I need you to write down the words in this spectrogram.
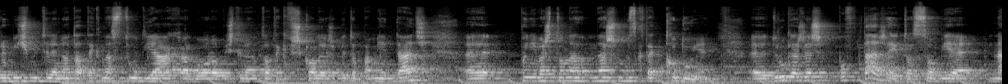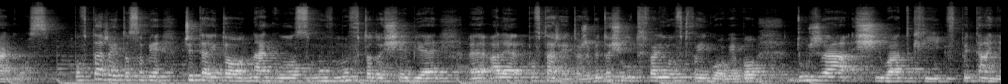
robiliśmy tyle notatek na studiach, albo robisz tyle notatek w szkole, żeby to pamiętać, e, ponieważ to na, nasz mózg tak koduje. E, Druga rzecz, powtarzaj to sobie na głos. Powtarzaj to sobie, czytaj to na głos, mów, mów to do siebie, e, ale powtarzaj to, żeby to się utrwaliło w Twojej głowie, bo duża siła tkwi w pytaniach,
